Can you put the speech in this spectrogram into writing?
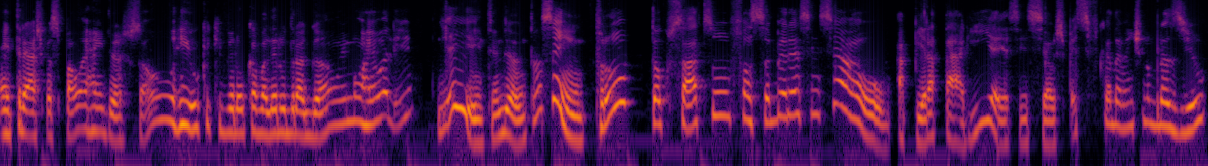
entre aspas, Power Rangers. Só o Ryuki que virou o Cavaleiro Dragão e morreu ali. E aí, entendeu? Então, assim, pro Tokusatsu, fansubber é essencial. A pirataria é essencial, especificadamente no Brasil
